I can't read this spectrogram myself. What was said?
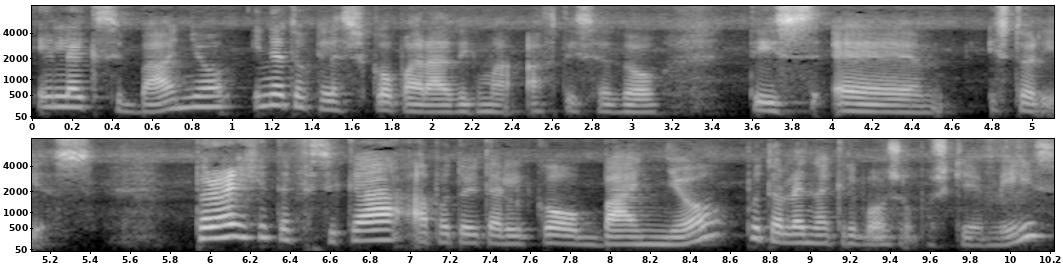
η λέξη μπάνιο είναι το κλασικό παράδειγμα αυτής εδώ της ε, ιστορίας. Προέρχεται φυσικά από το ιταλικό μπάνιο, που το λένε ακριβώς όπως και εμείς,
